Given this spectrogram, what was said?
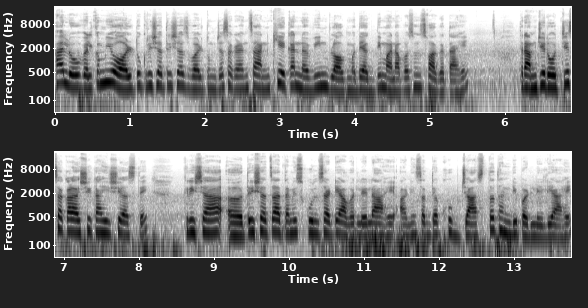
Hello welcome you all to Krisha Trisha's world तुमच्या सगळ्यांचं आणखी एका नवीन ब्लॉगमध्ये अगदी मनापासून स्वागत आहे. तर आमची रोजची सकाळ अशी काहीशी असते. क्रिशा त्रिशाचं आता मी स्कूलसाठी आवरलेलं आहे आणि सध्या खूप जास्त थंडी पडलेली आहे.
